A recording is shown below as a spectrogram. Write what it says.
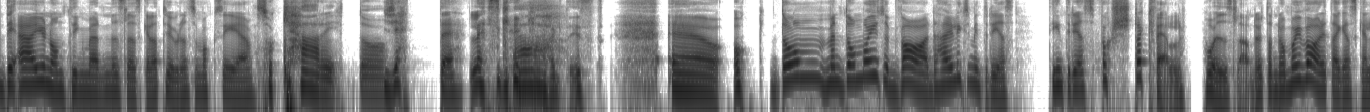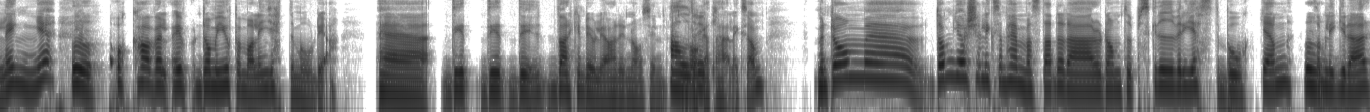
det är ju någonting med den isländska naturen som också är Så kargt och... jätteläskigt Ah. faktiskt. Eh, och de, men de har ju typ varit, det här är liksom inte deras, det är inte deras första kväll på Island, utan de har ju varit där ganska länge Mm. och har väl, de är ju uppenbarligen jättemodiga. Eh, det, det, det, varken du eller jag hade någonsin Aldrig. vågat det här liksom. Men de, eh, de gör sig liksom hemmastadda där och de typ skriver i gästboken Mm. som ligger där.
